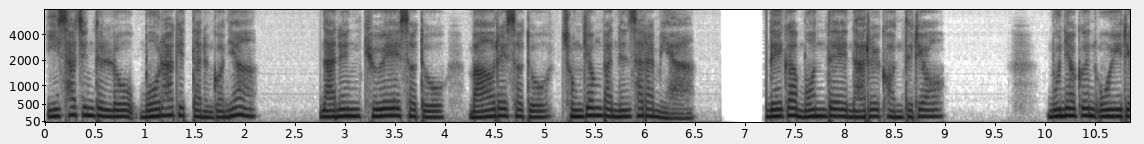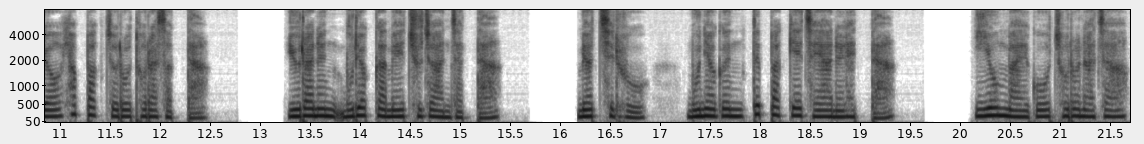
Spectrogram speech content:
이 사진들로 뭘 하겠다는 거냐? 나는 교회에서도 마을에서도 존경받는 사람이야. 내가 뭔데 나를 건드려? 문혁은 오히려 협박조로 돌아섰다. 유라는 무력감에 주저앉았다. 며칠 후 문혁은 뜻밖의 제안을 했다. 이혼 말고 조론하자.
